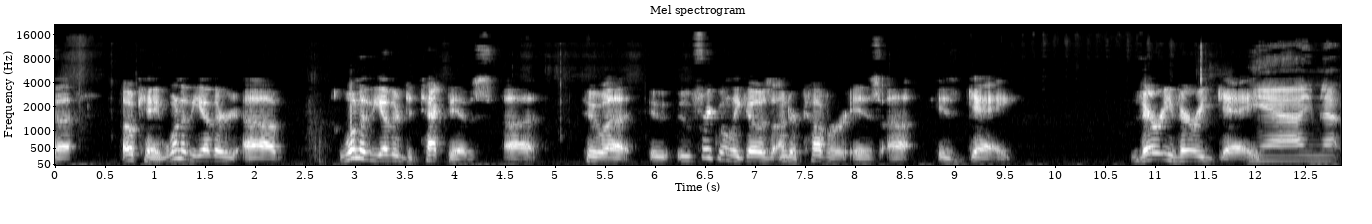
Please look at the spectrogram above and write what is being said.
uh, okay, one of the other uh, one of the other detectives uh, who, uh, who who frequently goes undercover is uh, is gay. Very very gay. Yeah, I'm not,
